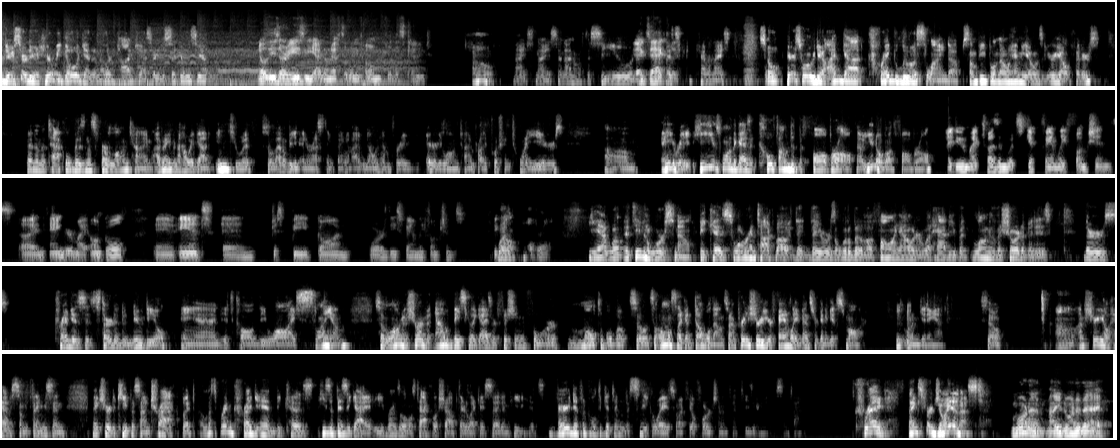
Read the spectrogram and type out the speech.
Producer dude, here we go again. Another podcast. Are you sick of this yet? No, these are easy. I don't have to leave home for this kind. Oh, nice, nice. And I don't have to see you. exactly. It's kind of nice. So here's what we do. I've got Craig Lewis lined up. Some people know him. He owns Erie Outfitters. Been in the tackle business for a long time. I don't even know how he got into it. So that'll be an interesting thing. And I've known him for a very long time, probably pushing 20 years. Um, any rate, he is one of the guys that co-founded the Fall Brawl. Now you know about the Fall Brawl. I do. My cousin would skip family functions uh, and anger my uncle and aunt and just be gone for these family functions because well, Fall Brawl. Yeah, well, it's even worse now because what we're going to talk about, that there was a little bit of a falling out or what have you, but long of the short of it is there's Craig has started a new deal, and it's called the Walleye Slam. So the long and short of it, now basically guys are fishing for multiple boats. So it's almost like a double down. So I'm pretty sure your family events are going to get smaller. Is what I'm getting at. So um, I'm sure you'll have some things and make sure to keep us on track. But uh, let's bring Craig in because he's a busy guy. He runs a little tackle shop there, like I said, and he it's very difficult to get him to sneak away. So I feel fortunate that he's going to give us some time. Craig, thanks for joining us. Morning. How you doing today?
